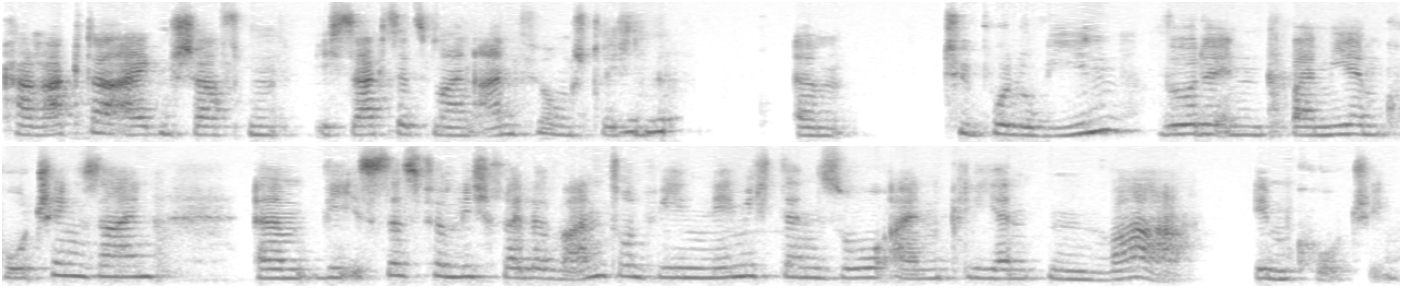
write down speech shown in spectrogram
Charaktereigenschaften, ich sage es jetzt mal in Anführungsstrichen, mhm. ähm, Typologien würde in, bei mir im Coaching sein. Ähm, wie ist das für mich relevant und wie nehme ich denn so einen Klienten wahr im Coaching?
